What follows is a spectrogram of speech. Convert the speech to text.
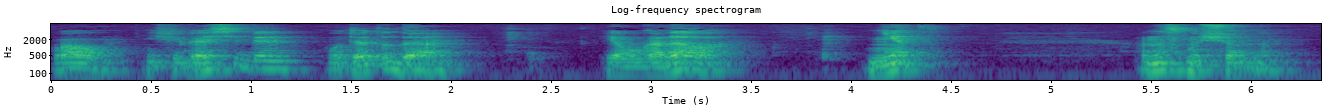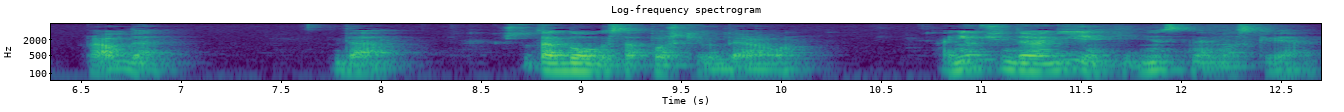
Вау, нифига себе, вот это да. Я угадала? Нет? Она смущена. Правда? Да. Что так долго сапожки выбирала? Они очень дорогие, единственное в Москве.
